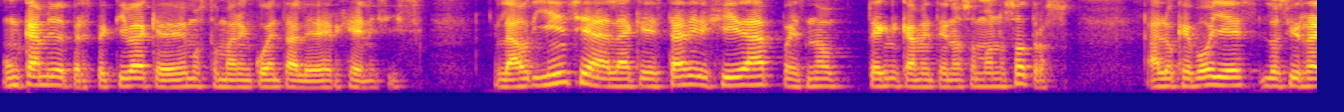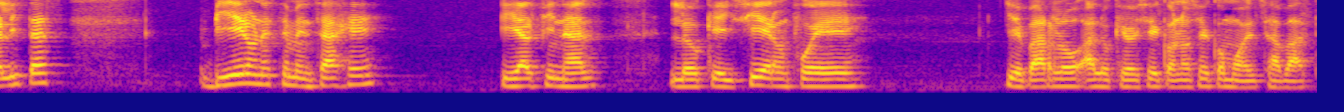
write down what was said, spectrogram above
un cambio de perspectiva que debemos tomar en cuenta al leer Génesis. La audiencia a la que está dirigida, pues no, técnicamente no somos nosotros. A lo que voy es, los israelitas vieron este mensaje y al final lo que hicieron fue llevarlo a lo que hoy se conoce como el Sabbat.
